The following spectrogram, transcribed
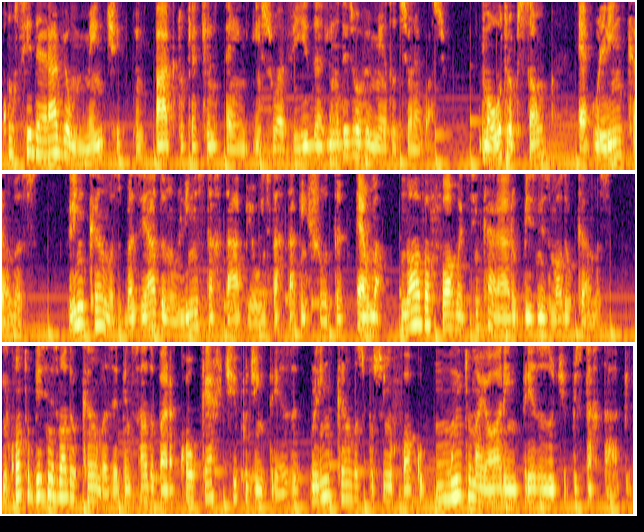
consideravelmente o impacto que aquilo tem em sua vida e no desenvolvimento do seu negócio. Uma outra opção é o Lean Canvas. Lean Canvas, baseado no Lean Startup ou Startup Enxuta, é uma nova forma de se encarar o Business Model Canvas. Enquanto o Business Model Canvas é pensado para qualquer tipo de empresa, o Lean Canvas possui um foco muito maior em empresas do tipo startup,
